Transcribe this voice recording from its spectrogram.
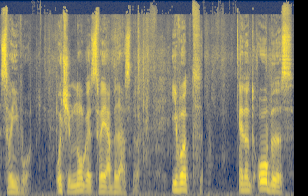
своего, очень много своеобразного. И вот этот образ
